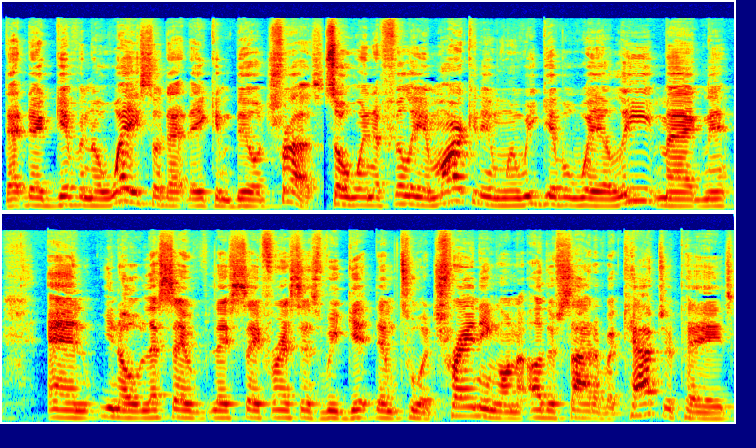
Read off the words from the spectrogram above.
that they're giving away so that they can build trust. So when affiliate marketing, when we give away a lead magnet and, you know, let's say, let's say for instance, we get them to a training on the other side of a capture page,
